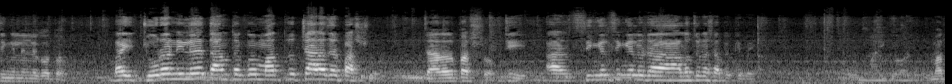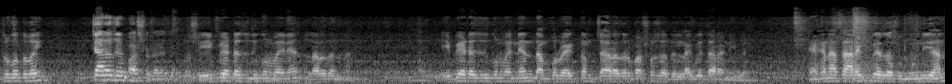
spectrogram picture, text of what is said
সিঙ্গেল নিলে কত? ভাই জোড়া নিলে দাম থাকবে মাত্র চার হাজার পাঁচশো। চার হাজার পাঁচশো? জি আর সিঙ্গেল সিঙ্গেল ওটা আলোচনা সাপেক্ষে ভাই। মাই গড মাত্র কত ভাই? চার হাজার পাঁচশো টাকা যাবে তো এই পেয়ারটা যদি কোনো ভাই নেন লাগাদান না। এই পেয়ারটা যদি কোনো ভাই নেন দাম পড়বে একদম চার হাজার পাঁচশো যাদের লাগবে তারা নেবেন। এখানে আছে আরেক পেয়ার দশ মুন্ডিয়ান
